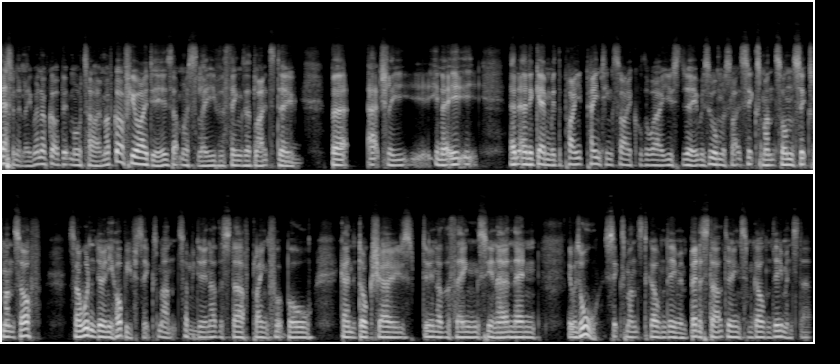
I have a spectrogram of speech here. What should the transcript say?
definitely when I've got a bit more time, I've got a few ideas up my sleeve of things I'd like to do, but actually, you know, it, it, and and again with the paint, painting cycle the way I used to do, it was almost like six months on, six months off. So I wouldn't do any hobby for six months. I'd be Mm. doing other stuff, playing football, going to dog shows, doing other things, you know. And then it was all six months to Golden Demon. Better start doing some Golden Demon stuff.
